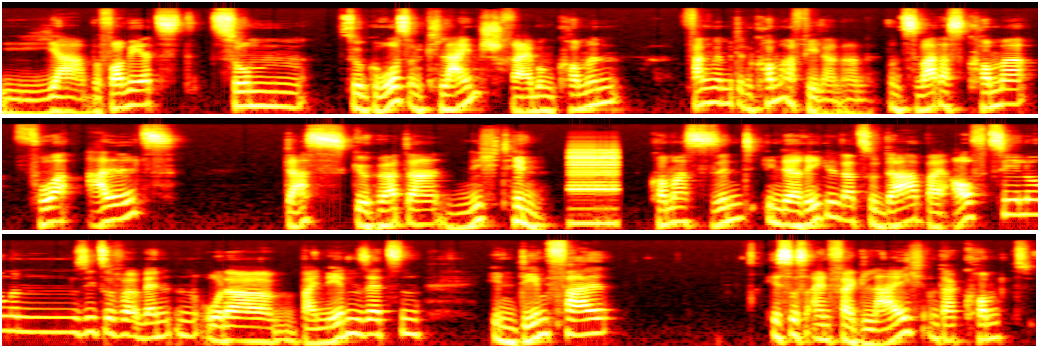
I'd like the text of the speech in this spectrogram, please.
Ja, bevor wir jetzt zum, zur Groß- und Kleinschreibung kommen, fangen wir mit den Kommafehlern an. Und zwar das Komma vor als, das gehört da nicht hin. Kommas sind in der Regel dazu da, bei Aufzählungen sie zu verwenden oder bei Nebensätzen. In dem Fall ist es ein Vergleich und da kommt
